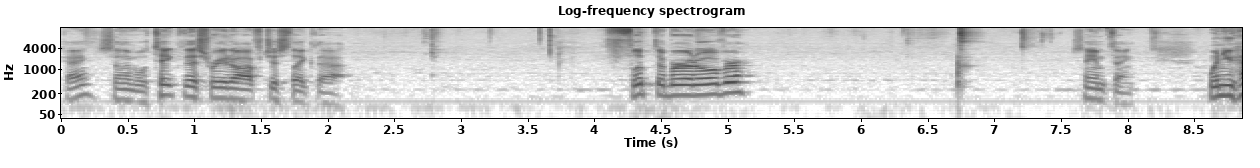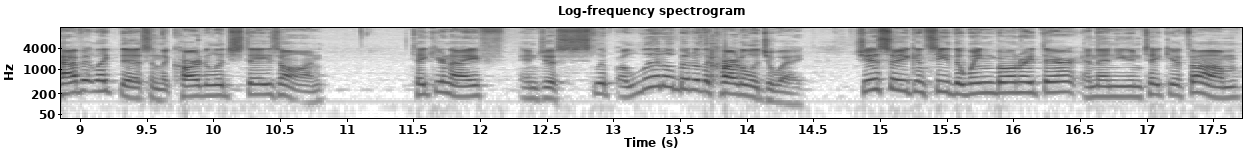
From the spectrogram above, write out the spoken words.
Okay, so then we'll take this right off just like that. Flip the bird over. Same thing. When you have it like this and the cartilage stays on, take your knife and just slip a little bit of the cartilage away. Just so you can see the wing bone right there, and then you can take your thumb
